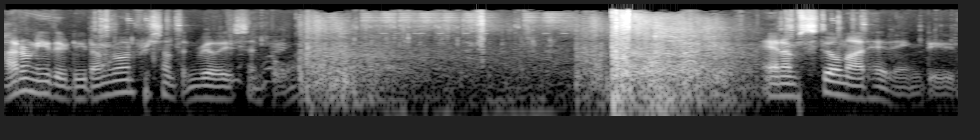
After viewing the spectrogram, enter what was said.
I don't either, dude. I'm going for something really simple. And I'm still not hitting, dude.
